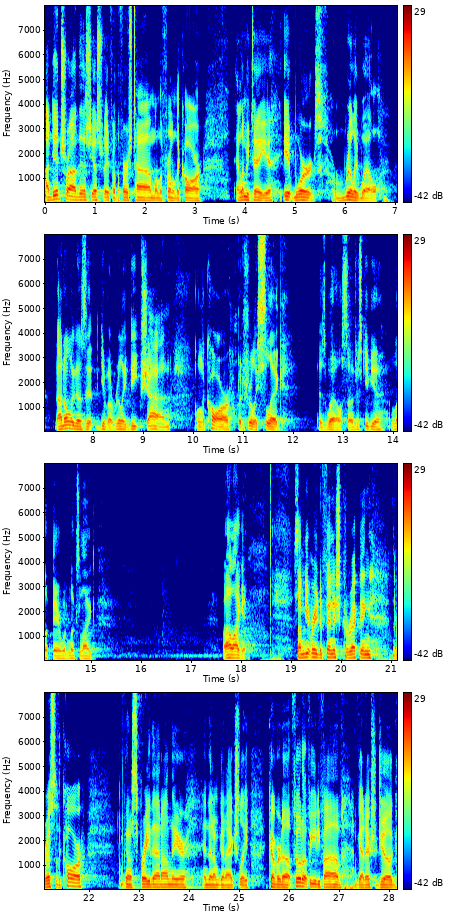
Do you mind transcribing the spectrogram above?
I did try this yesterday for the first time on the front of the car. And let me tell you, it works really well. Not only does it give a really deep shine on the car, but it's really slick as well. So just give you a look there what it looks like. I like it. So I'm getting ready to finish correcting the rest of the car. I'm gonna spray that on there and then I'm gonna actually cover it up. Filled up for 85, I've got an extra jug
